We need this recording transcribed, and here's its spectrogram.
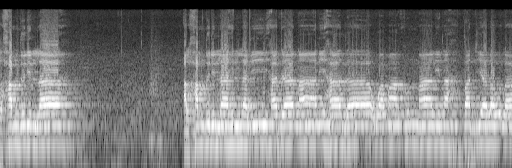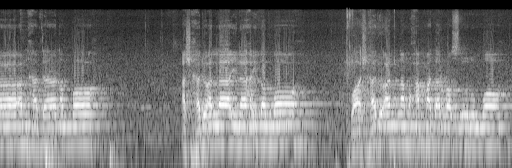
Alhamdulillah. Alhamdulillahilladzi hadana li hadza wa ma kunna linahtadiya laula Ashhadu an la ilaha illallah wa ashhadu anna Muhammadar Rasulullah.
